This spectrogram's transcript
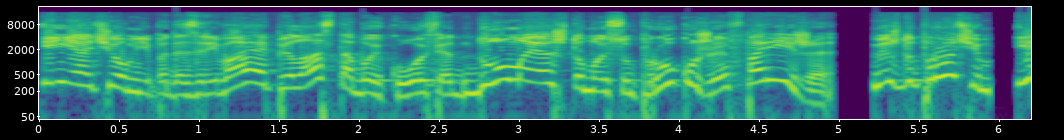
и, ни о чем не подозревая, пила с тобой кофе, думая, что мой супруг уже в Париже. Между прочим, я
